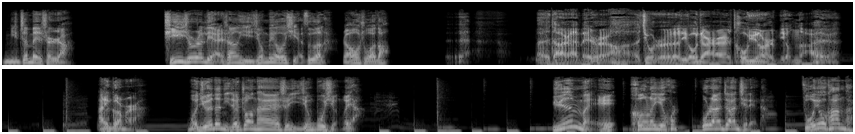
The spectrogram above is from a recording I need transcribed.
你真没事啊？”皮球的脸上已经没有血色了，然后说道：“呃，当然没事啊，就是有点头晕耳鸣啊。”哎，哎，哥们儿啊，我觉得你这状态是已经不行了呀。云美哼了一会儿，忽然站起来了，左右看看，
